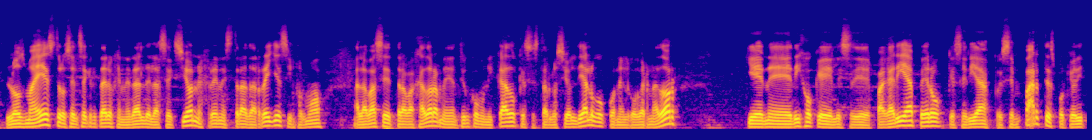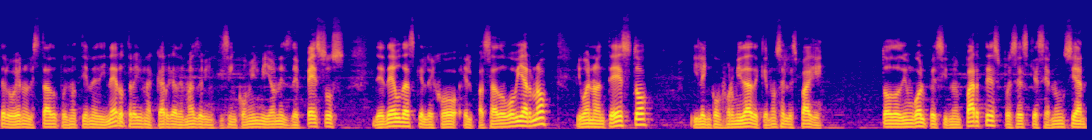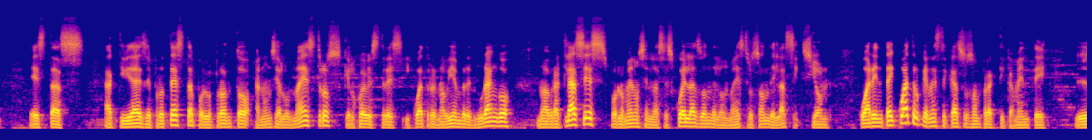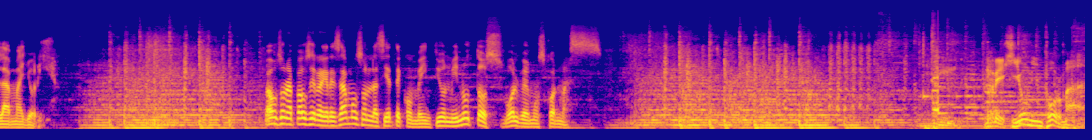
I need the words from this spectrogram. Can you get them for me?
los maestros. El secretario general de la sección, Efren Estrada Reyes, informó a la base trabajadora mediante un comunicado que se estableció el diálogo con el gobernador quien eh, dijo que les eh, pagaría, pero que sería pues en partes, porque ahorita el gobierno del estado pues no tiene dinero, trae una carga de más de 25 mil millones de pesos de deudas que dejó el pasado gobierno. Y bueno, ante esto y la inconformidad de que no se les pague todo de un golpe, sino en partes, pues es que se anuncian estas actividades de protesta. Por lo pronto anuncian los maestros que el jueves 3 y 4 de noviembre en Durango no habrá clases, por lo menos en las escuelas donde los maestros son de la sección 44, que en este caso son prácticamente la mayoría. Vamos a una pausa y regresamos, son las 7 con 21 minutos, volvemos con más. Región Informa.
